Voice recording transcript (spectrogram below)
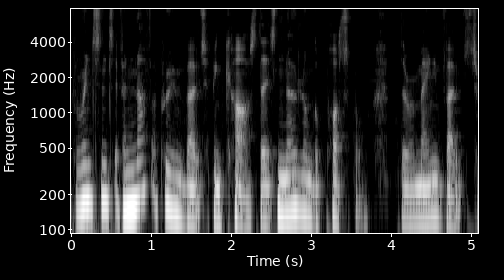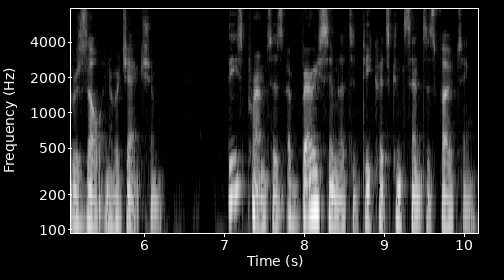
For instance, if enough approving votes have been cast that it's no longer possible for the remaining votes to result in a rejection. These parameters are very similar to Decred's consensus voting,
